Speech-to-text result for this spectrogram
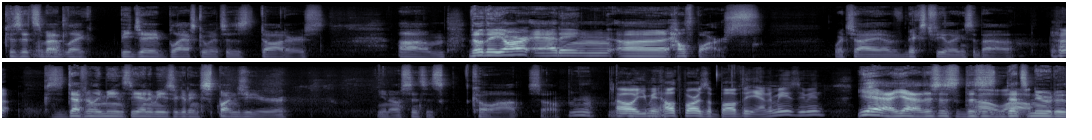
because it's about like B.J. Blazkowicz's daughters. Um, though they are adding uh, health bars, which I have mixed feelings about, because it definitely means the enemies are getting spongier. You know, since it's co-op. So eh. oh, you mean health bars above the enemies? You mean? yeah, yeah. This is this Oh, is that's new to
